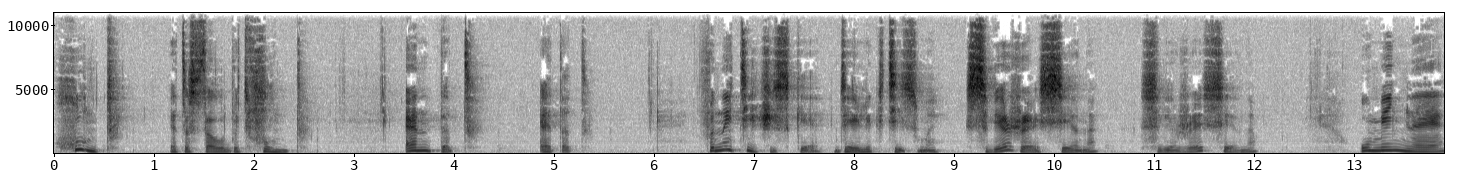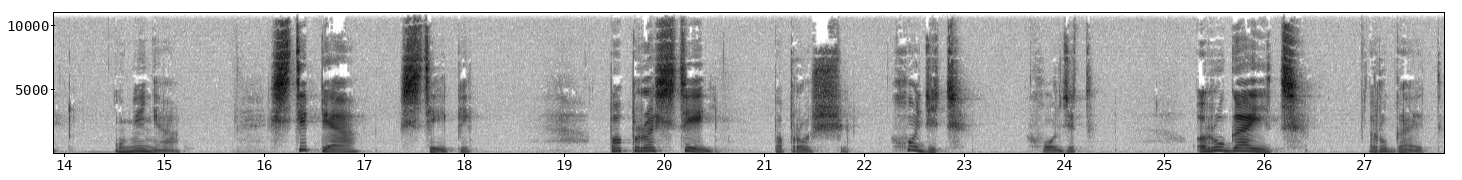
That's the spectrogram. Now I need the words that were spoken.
«хунт» – это стало быть «фунт», «энтот» – «этот». Фонетические диалектизмы – свежее сено, свежее сено, у меня, у меня, степя, степи, попростей, попроще, ходить, ходит, ругает, ругает.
